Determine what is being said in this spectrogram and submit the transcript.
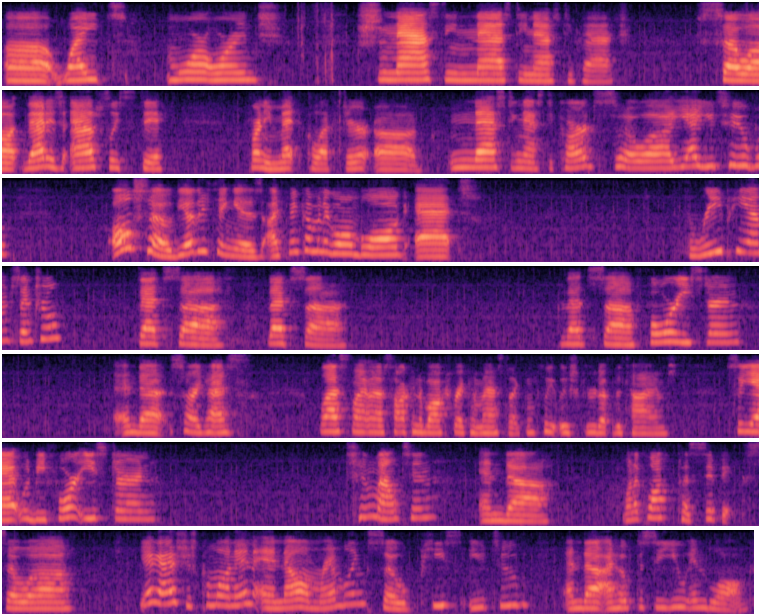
uh, white, more orange. Nasty, nasty, nasty patch. So, uh, that is absolutely sick for any Met collector. Uh, nasty, nasty cards. So, uh, yeah, YouTube. Also, the other thing is, I think I'm going to go on blog at 3 p.m. Central that's uh that's uh that's uh four Eastern. And uh sorry guys. Last night when I was talking to Box Break and Master, I completely screwed up the times. So yeah, it would be four Eastern, two Mountain, and uh one o'clock Pacific. So uh yeah guys, just come on in and now I'm rambling, so peace YouTube and uh, I hope to see you in blog.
